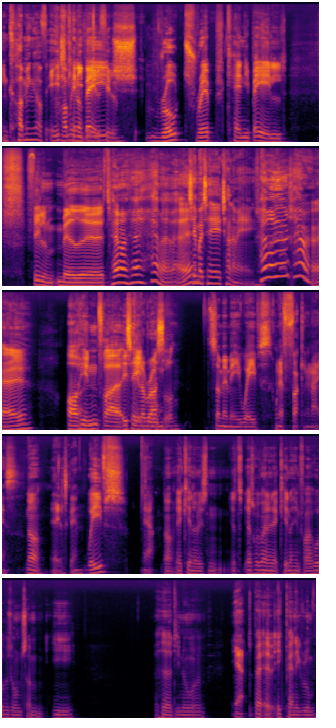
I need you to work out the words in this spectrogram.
en coming of age coming of kannibalfilm. age road trip kannibal film med øh, Timothée Chalamet. Chalamet og hende fra Escape Taylor Room. Russell, som er med i Waves. Hun er fucking nice. Nå, Jeg elsker hende. Waves. Ja. Nå, jeg kender vist en, jeg, jeg tror ikke, jeg kender hende fra hovedpersonen som i, hvad hedder de nu? Ja. Pa, øh, ikke Panic Room.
